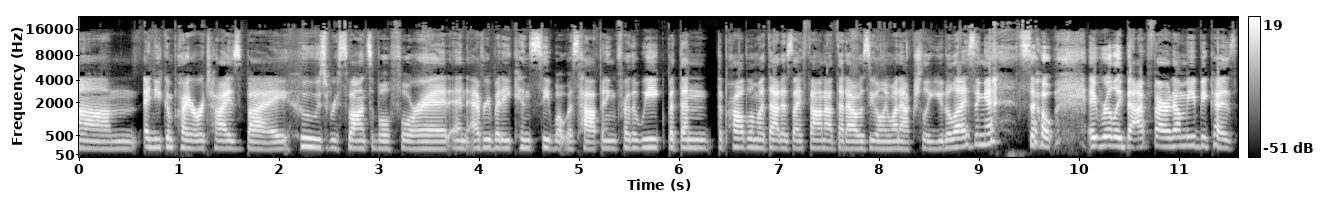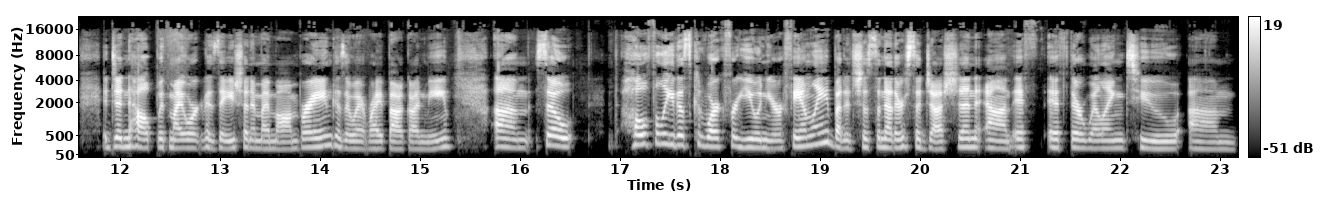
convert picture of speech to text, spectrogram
um, and you can prioritize by who's responsible for it and everybody can see what was happening for the week. But then the problem with that is i found out that i was the only one actually utilizing it. So it really backfired on me because it didn't help with my organization and my mom brain because it went right back on me. Um, so hopefully this could work for you and your family but it's just another suggestion um, if if they're willing to um,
